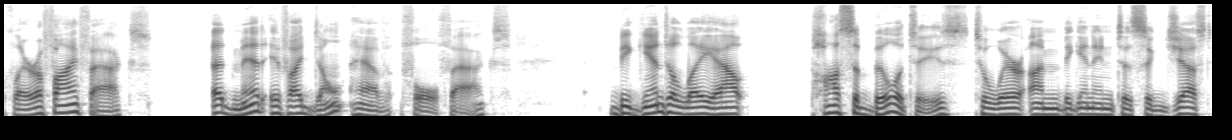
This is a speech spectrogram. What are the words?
clarify facts, admit if I don't have full facts, begin to lay out possibilities to where I'm beginning to suggest,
